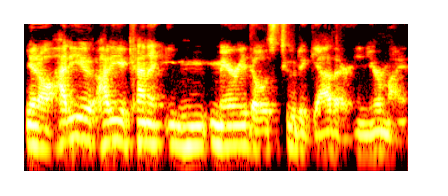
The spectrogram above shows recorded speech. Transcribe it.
You know, how do you how do you kind of marry those two together in your mind?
